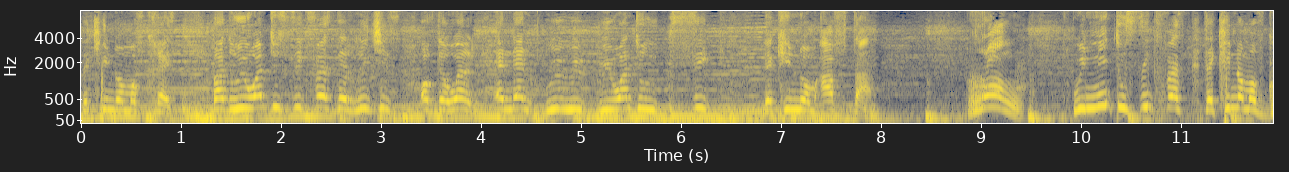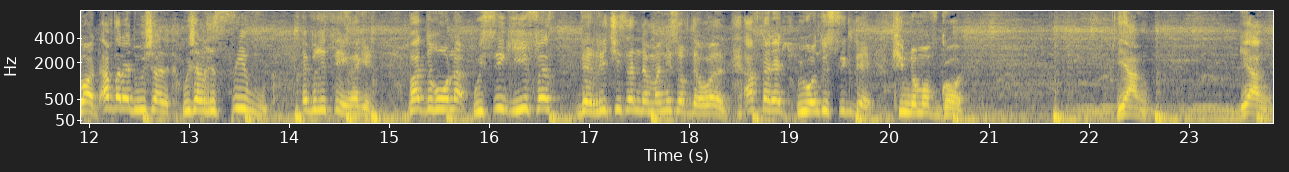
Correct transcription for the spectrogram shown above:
the kingdom of Christ. But we want to seek first the riches of the world, and then we, we, we want to seek the kingdom after. Wrong. We need to seek first the kingdom of God. After that, we shall we shall receive everything again. But we seek ye first the riches and the monies of the world. After that, we want to seek the kingdom of God. Young. Young.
